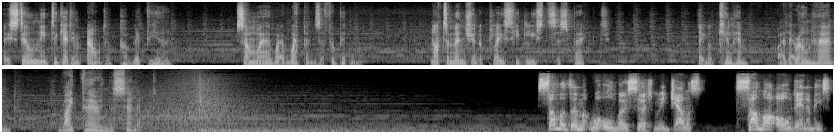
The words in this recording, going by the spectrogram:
they still need to get him out of public view, somewhere where weapons are forbidden, not to mention a place he'd least suspect. They will kill him by their own hand right there in the Senate. Some of them were almost certainly jealous. Some are old enemies.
